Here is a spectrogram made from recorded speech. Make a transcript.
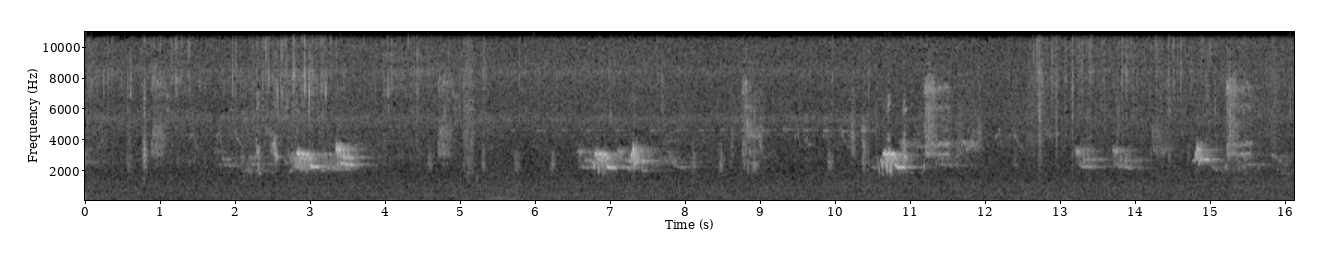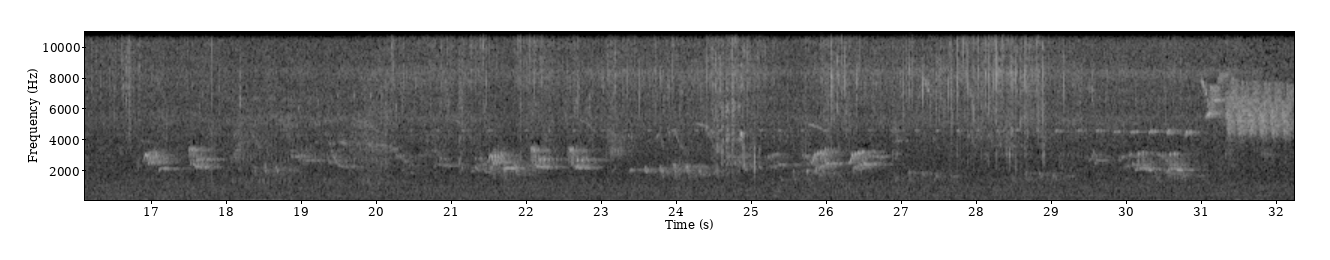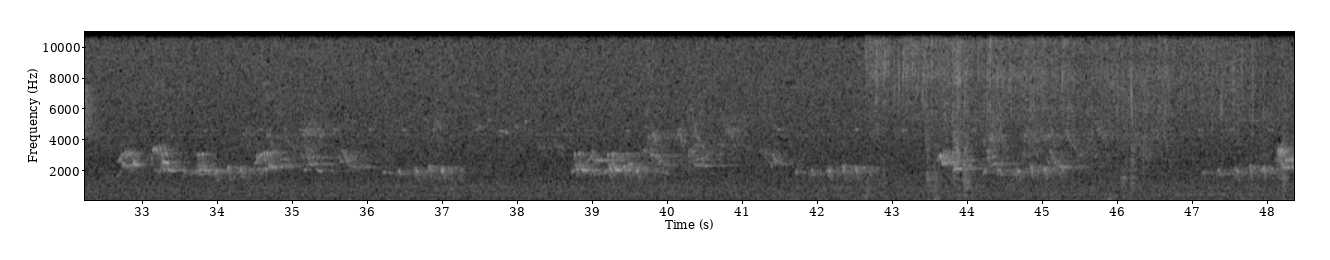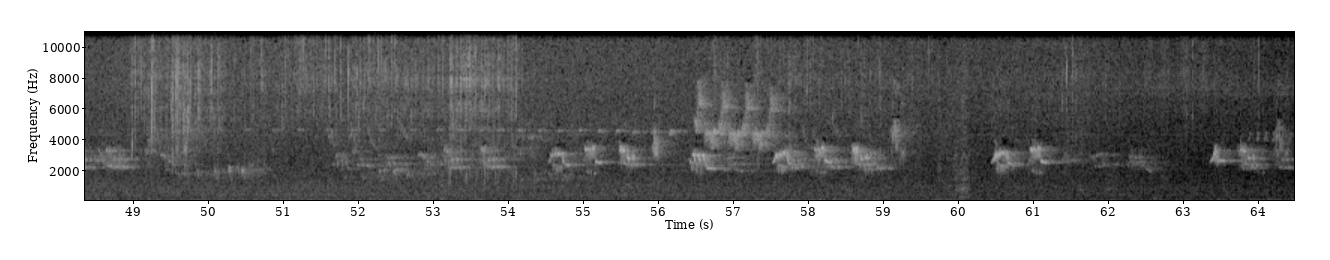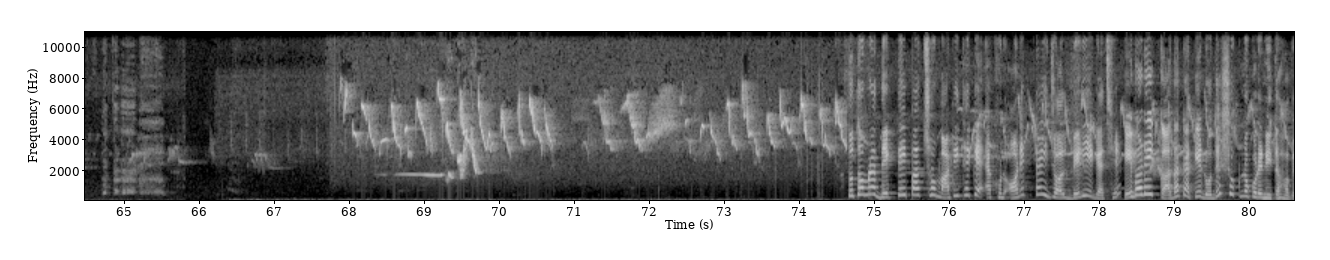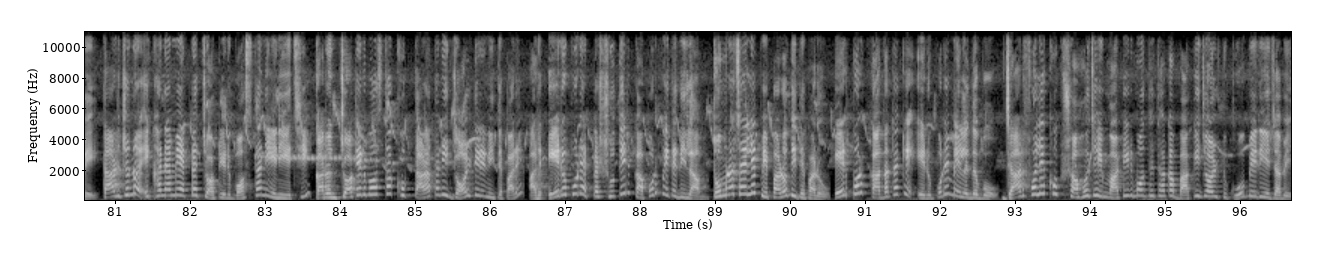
তোমরা দেখতেই পাচ্ছ, মাটি থেকে এখন অনেকটাই জল বেরিয়ে গেছে। এবার এই কাদাটাকে রোদে শুকনো করে নিতে হবে। তার জন্য এখানে আমি একটা চটের বস্তা নিয়ে নিয়েছি। কারণ চটের বস্তা খুব তাড়াতাড়ি জল টেনে নিতে পারে। আর এর উপর একটা সুতির কাপড় পেতে দিলাম। তোমরা চাইলে পেপারও দিতে পারো। এরপর কাদাটাকে এর উপরে মেলে দেবো। যার ফলে খুব সহজেই মাটির মধ্যে থাকা বাকি জলটুকুও বেরিয়ে যাবে।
